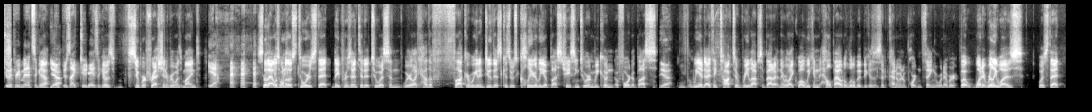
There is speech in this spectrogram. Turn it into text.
two or three minutes ago. Yeah. Yeah. Which was like two days ago. It was super fresh in everyone's mind. yeah. So that was one of those tours that they presented it to us, and we were like, "How the fuck are we going to do this?" Because it was clearly a bus chasing tour, and we couldn't afford a bus. Yeah. We had, I think, talked to Relapse about it, and they were like, "Well, we can help out a little bit because it's a kind of an important thing or whatever." But what it really was was that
